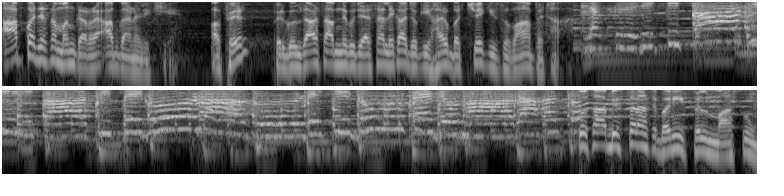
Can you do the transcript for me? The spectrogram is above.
आपका जैसा मन कर रहा है, आप गाना लिखिए। और फिर फिर गुलजार साहब ने कुछ ऐसा लिखा जो कि हर बच्चे की ज़ुबान पे था। तो साहब, इस तरह से बनी फ़िल्म मासूम,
